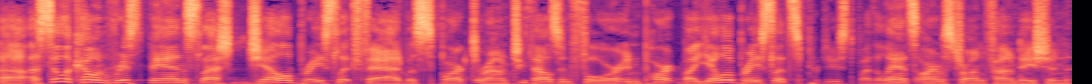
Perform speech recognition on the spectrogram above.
uh, a silicone wristband slash gel bracelet fad was sparked around 2004 in part by yellow bracelets produced by the Lance Armstrong Foundation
